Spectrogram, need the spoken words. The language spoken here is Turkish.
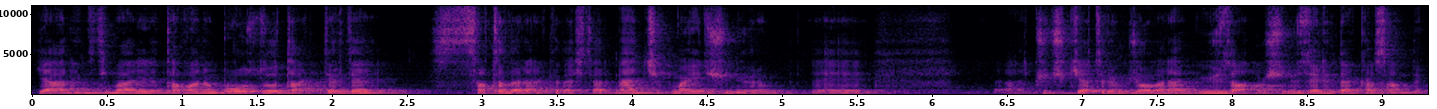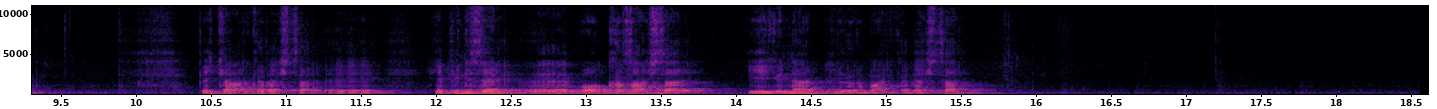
Yarın itibariyle tavanı bozduğu takdirde satılır arkadaşlar. Ben çıkmayı düşünüyorum. E, yani küçük yatırımcı olarak %60'ın üzerinde kazandık. Peki arkadaşlar e, hepinize e, bol kazançlar, iyi günler diliyorum arkadaşlar.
